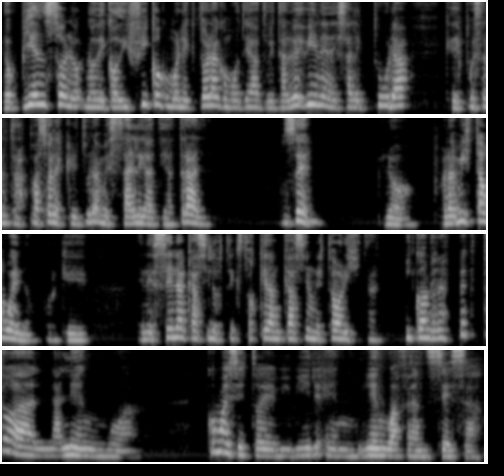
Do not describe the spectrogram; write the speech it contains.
Lo pienso, lo, decodifico como lectora, como teatro. Y tal vez viene de esa lectura que después el traspaso a la escritura me salga teatral. No sé. Pero para mí está bueno, porque en escena casi los textos quedan casi en un estado original. Y con respecto a la lengua, ¿cómo es esto de vivir en lengua francesa?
